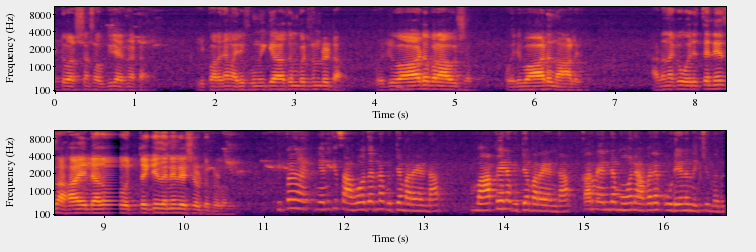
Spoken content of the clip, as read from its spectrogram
എട്ട് വർഷം സൗദിയിലായിരുന്നു കേട്ടോ. ഈ പറഞ്ഞ മരുഭൂമിക്കകത്തും പെട്ടിട്ടുണ്ട് കേട്ടോ. ഒരുപാട് പ്രാവശ്യം ഒരുപാട് നാൾ. അതെന്നൊക്കെ ഒരുത്തന്റെ സഹായം ഇല്ലാതെ ഒറ്റയ്ക്ക് തന്നെ രക്ഷപ്പെട്ടിട്ടുള്ളത്. ഇപ്പൊ എനിക്ക് സഹോദരനെ കുറ്റം പറയണ്ട വാപ്പേനെ കുറ്റം പറയണ്ട. കാരണം എന്റെ മോൻ അവരെ കൂടെയാണ് നിൽക്കുന്നത്.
